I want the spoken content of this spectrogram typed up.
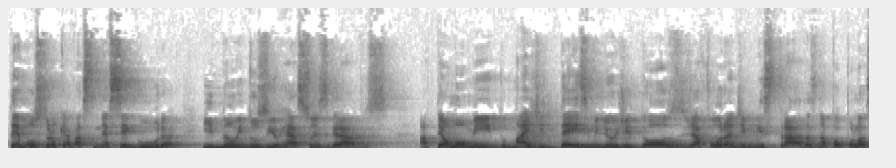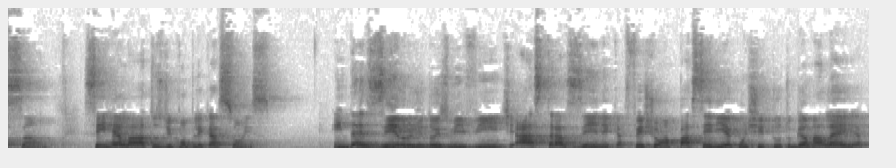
demonstrou que a vacina é segura e não induziu reações graves. Até o momento, mais de 10 milhões de doses já foram administradas na população, sem relatos de complicações. Em dezembro de 2020, a AstraZeneca fechou uma parceria com o Instituto Gamaleya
